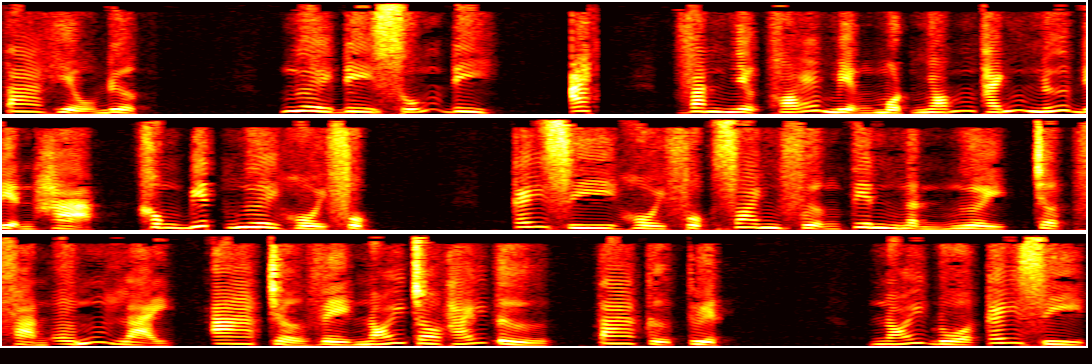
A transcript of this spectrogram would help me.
Ta hiểu được. Ngươi đi xuống đi. Ách. Văn Nhược khóe miệng một nhóm thánh nữ điện hạ. Không biết ngươi hồi phục. Cái gì hồi phục doanh phượng tiên ngẩn người chợt phản ứng lại, a trở về nói cho thái tử, ta cử tuyệt. Nói đùa cái gì?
